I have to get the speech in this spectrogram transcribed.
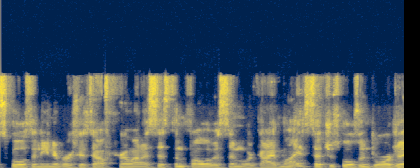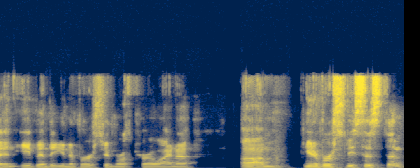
schools in the University of South Carolina system, follow a similar guidelines, such as schools in Georgia and even the University of North Carolina um, university system.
